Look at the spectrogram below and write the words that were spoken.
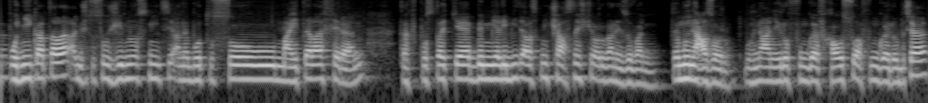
podnikatele, ať už to jsou živnostníci, anebo to jsou majitelé firem, tak v podstatě by měli být alespoň částečně organizovaní. To je můj názor. Možná někdo funguje v chaosu a funguje dobře,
